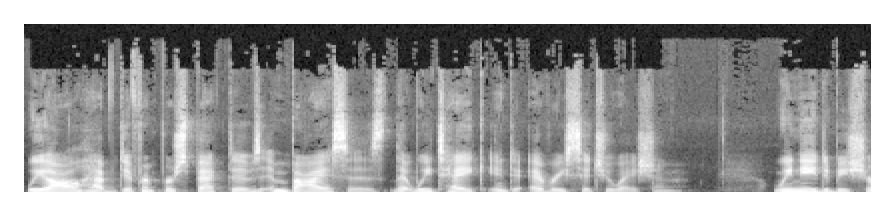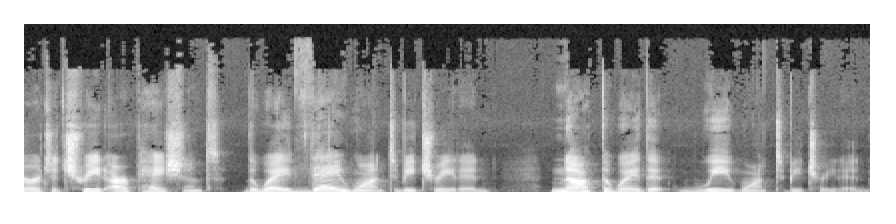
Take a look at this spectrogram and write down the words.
We all have different perspectives and biases that we take into every situation. We need to be sure to treat our patients the way they want to be treated not the way that we want to be treated.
